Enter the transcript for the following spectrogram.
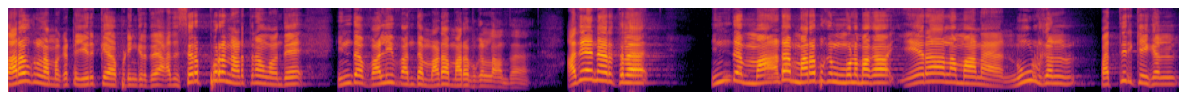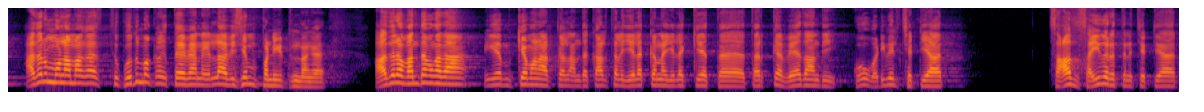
தரவுகள் நம்மக்கிட்ட இருக்குது அப்படிங்கிறது அது சிறப்புற நடத்துனவங்க வந்து இந்த வழி வந்த மட மரபுகள்லாம் தான். அதே நேரத்தில் இந்த மட மரபுகள் மூலமாக ஏராளமான நூல்கள் பத்திரிகைகள் அதன் மூலமாக பொதுமக்களுக்கு தேவையான எல்லா விஷயமும் பண்ணிக்கிட்டு இருந்தாங்க. அதில் வந்தவங்க தான் மிக முக்கியமான ஆட்கள். அந்த காலத்தில் இலக்கண இலக்கிய த தர்க்க வேதாந்தி கோ வடிவேல் செட்டியார் சாது சைவரத்ன செட்டியார்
